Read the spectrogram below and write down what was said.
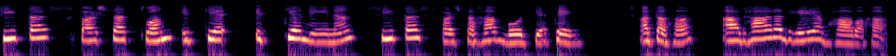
शीतस्पर्शत्वम् इत्य इत्यनेन शीतस्पर्शः बोध्यते। अतः आधारधेयभावः।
